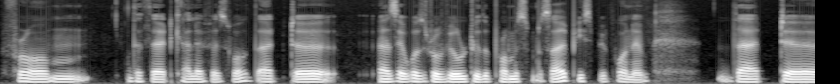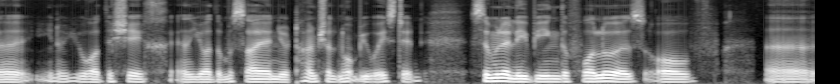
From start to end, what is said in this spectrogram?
from the third caliph as well that uh, as it was revealed to the promised Messiah, peace be upon him, that uh, you know you are the Sheikh and you are the Messiah, and your time shall not be wasted. Similarly, being the followers of uh,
